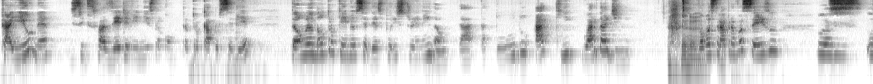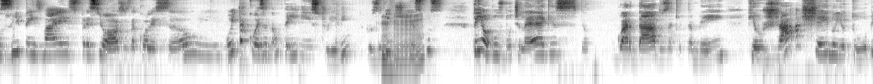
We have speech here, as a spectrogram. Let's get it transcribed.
caiu, né? De se desfazer de vinis para trocar por CD. Então eu não troquei meus CDs por streaming, não. Tá, tá tudo aqui guardadinho. Vou mostrar para vocês o, os, os itens mais preciosos da coleção e muita coisa não tem em streaming, inclusive uhum. discos. Tem alguns bootlegs guardados aqui também, que eu já achei no YouTube,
